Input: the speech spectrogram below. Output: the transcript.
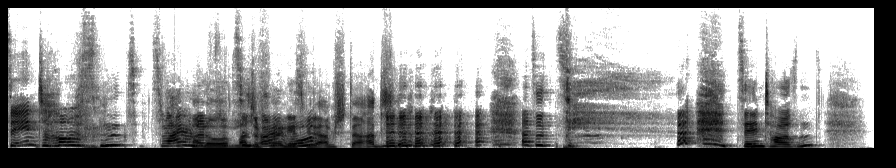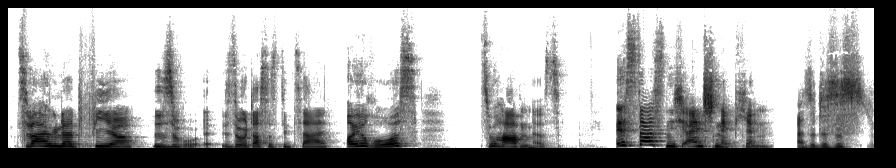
10.240 Hallo, Mathe Franny ist wieder am Start. Also 10.204, so, so, das ist die Zahl, Euros zu haben ist. Ist das nicht ein Schnäppchen? Also das ist,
